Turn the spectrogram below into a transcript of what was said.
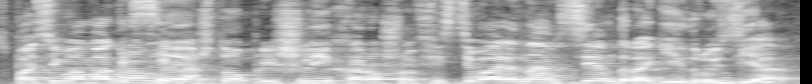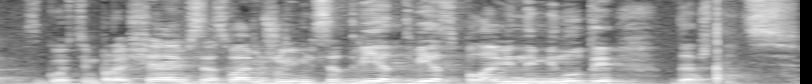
Спасибо вам огромное, Спасибо. что пришли. Хорошего фестиваля нам всем, дорогие друзья. С гостем прощаемся. С вами живемся две, две с половиной минуты. Дождитесь.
